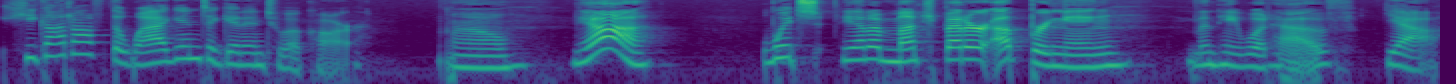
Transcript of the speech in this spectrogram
he got off the wagon to get into a car, Oh, yeah. which He had a much better upbringing than he would have. Yeah.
